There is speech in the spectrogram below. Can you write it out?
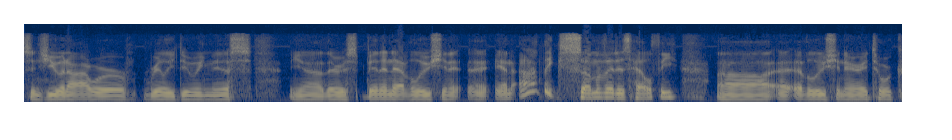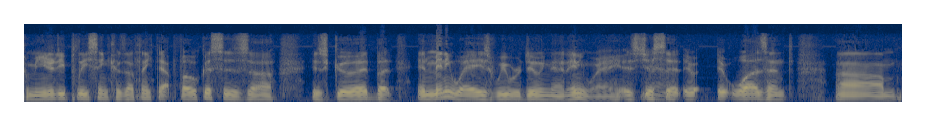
since you and I were really doing this, you know, there's been an evolution, and I think some of it is healthy, uh, evolutionary toward community policing, because I think that focus is uh, is good. But in many ways, we were doing that anyway. It's just Yeah. that it, it wasn't um,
